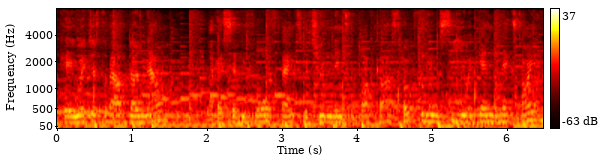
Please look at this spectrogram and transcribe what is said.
Okay, we're just about done now. Like I said before, thanks for tuning into the podcast. Hopefully, we'll see you again the next time.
